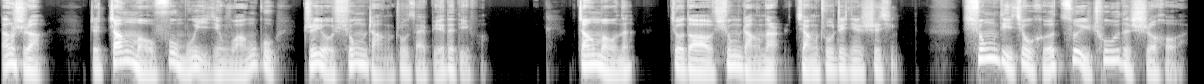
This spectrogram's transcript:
当时啊，这张某父母已经亡故，只有兄长住在别的地方。张某呢，就到兄长那儿讲出这件事情，兄弟就和最初的时候啊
